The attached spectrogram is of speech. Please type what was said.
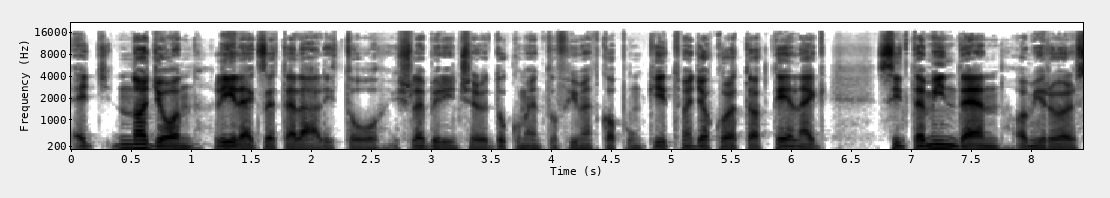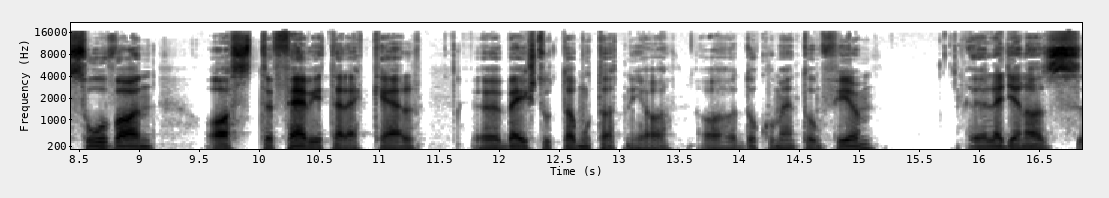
egy nagyon lélegzetelállító és lebirincselő dokumentumfilmet kapunk itt, mert gyakorlatilag tényleg szinte minden, amiről szó van, azt felvételekkel be is tudta mutatni a, a dokumentumfilm. Legyen az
